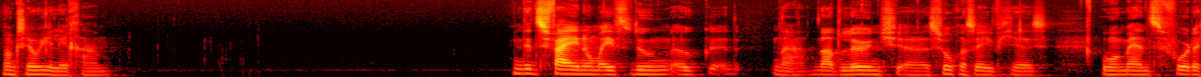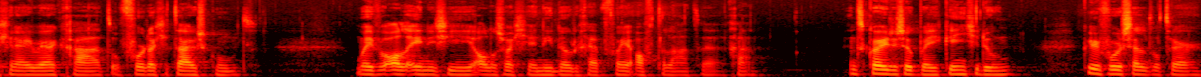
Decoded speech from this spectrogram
Langs heel je lichaam. En dit is fijn om even te doen, ook eh, na het lunch, uh, s ochtends eventjes. Op het moment voordat je naar je werk gaat of voordat je thuis komt. Om even alle energie, alles wat je niet nodig hebt, van je af te laten gaan. En dat kan je dus ook bij je kindje doen. Kun je je voorstellen dat er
